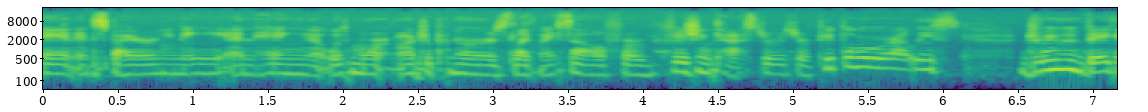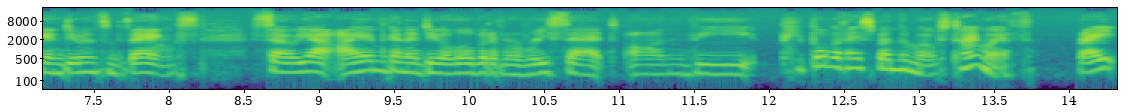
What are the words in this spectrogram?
and inspiring me and hanging out with more entrepreneurs like myself or vision casters or people who are at least dreaming big and doing some things. So, yeah, I am going to do a little bit of a reset on the people that I spend the most time with, right?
